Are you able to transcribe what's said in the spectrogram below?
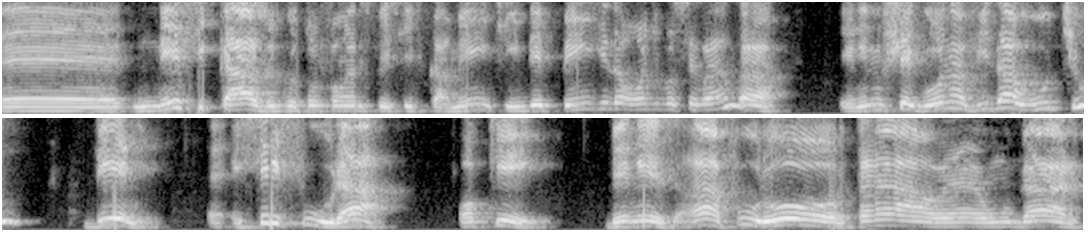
É, nesse caso que eu estou falando especificamente, independe de onde você vai andar. Ele não chegou na vida útil dele. É, se ele furar, ok, beleza. Ah, furou, tal, é um lugar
